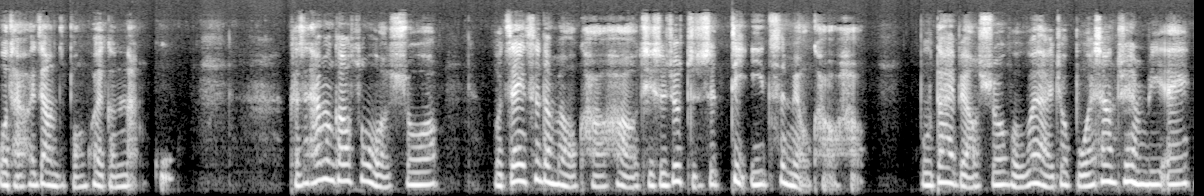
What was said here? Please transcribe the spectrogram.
我才会这样子崩溃跟难过。可是他们告诉我说。我这一次都没有考好，其实就只是第一次没有考好，不代表说我未来就不会上 GMBA。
